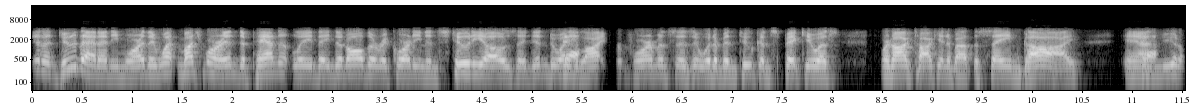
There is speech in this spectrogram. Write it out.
didn't do that anymore. They went much more independently. They did all their recording in studios. They didn't do any yeah. live performances. It would have been too conspicuous we're not talking about the same guy, and yeah. you know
